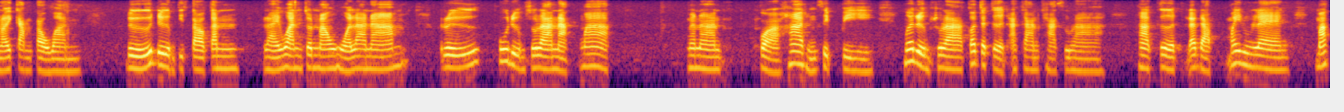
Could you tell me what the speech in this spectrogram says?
200 กรัมต่อวัน หรือดื่มติดต่อกันหลายวันจนเมาหัวลาน้ำหรือผู้ดื่มสุราหนักมาก มานานกว่า 5-10 ปี เมื่อดื่มสุราก็จะเกิดอาการขาดสุรา หากเกิดระดับไม่รุนแรง มัก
